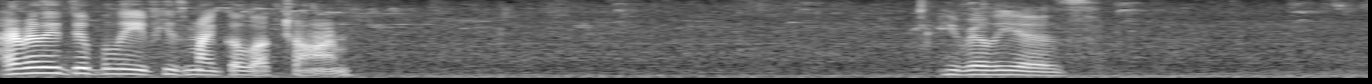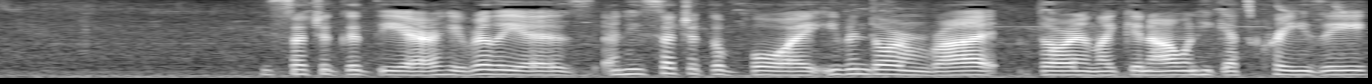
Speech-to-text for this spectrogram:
I really do believe he's my good luck charm. He really is. He's such a good deer. He really is. And he's such a good boy. Even during rut, during like, you know, when he gets crazy.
